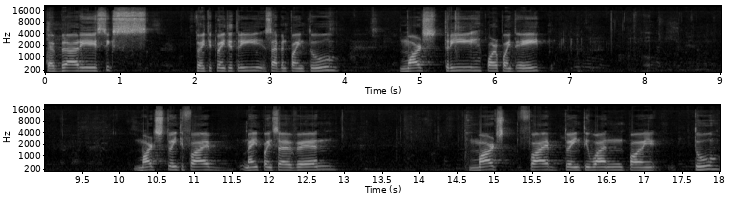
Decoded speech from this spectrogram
February 6, 2023, 7.2. March 3, 4.8. March 25, 9.7. March 5, 21.2.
